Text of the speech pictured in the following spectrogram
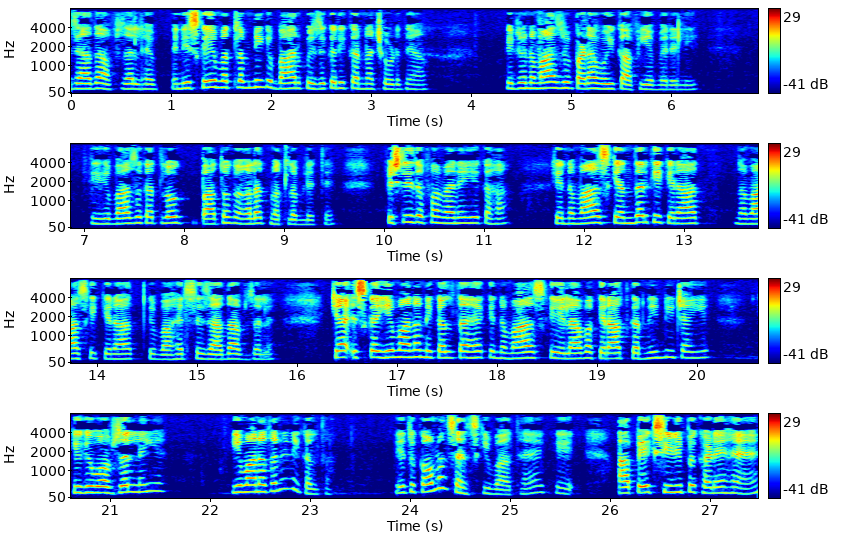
زیادہ افضل ہے۔ یعنی اس کا یہ مطلب نہیں کہ باہر کوئی ذکر ہی کرنا چھوڑ دیں آپ۔ کہ جو نماز میں پڑھا وہی کافی ہے میرے لیے۔ کیونکہ بعض اوقات لوگ باتوں کا غلط مطلب لیتے پچھلی دفعہ میں نے یہ کہا کہ نماز کے اندر کی کراط نماز کی کراط کے باہر سے زیادہ افضل ہے۔ کیا اس کا یہ معنی نکلتا ہے کہ نماز کے علاوہ کراط کرنی نہیں چاہیے؟ کیونکہ وہ افضل نہیں ہے۔ یہ معنی تو نہیں نکلتا۔ یہ تو کامن سینس کی بات ہے کہ آپ ایک سیڑھی پہ کھڑے ہیں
